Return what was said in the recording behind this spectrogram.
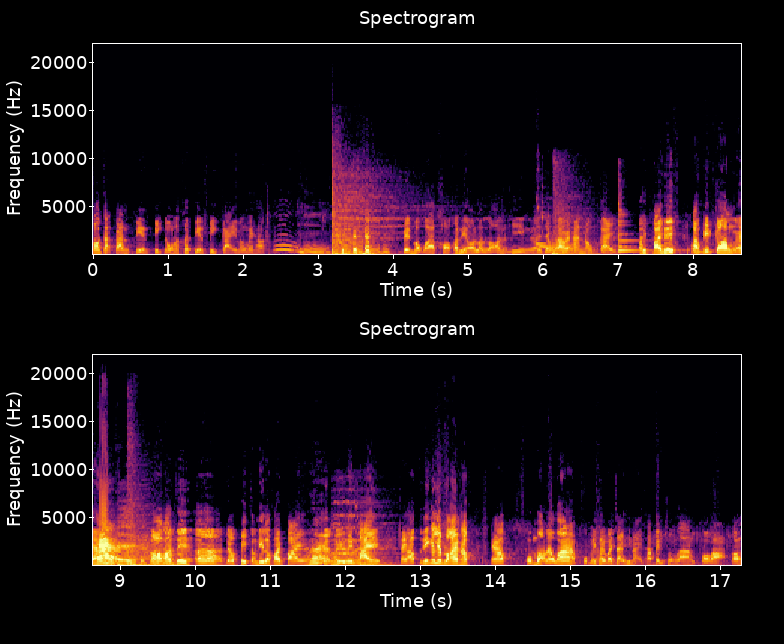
นอกจากการเปลี่ยนปีกนกแล้วเคยเปลี่ยนปีกไก่บ้างไหมครับอืมเบนซ์บอกว่าขอข้าวเหนียวร้อนๆที่นึงด้วยเดี๋ยวจะพาไปหาน้องไก่ เอ้ยไปดิอะปิดกล้องแหม รอก่อนสิ เออ เดี๋ยวปิดตรงนี้แล้วค่อยไปเฮ้ยไม่ได้ไปนะครับอันนี้ก็เรียบร้อยครับ นะครับผมบอกแล้วว่าผมไม่เคยไว้ใจที่ไหนถ้าเป็นช่วงล่างกระบะต้อง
